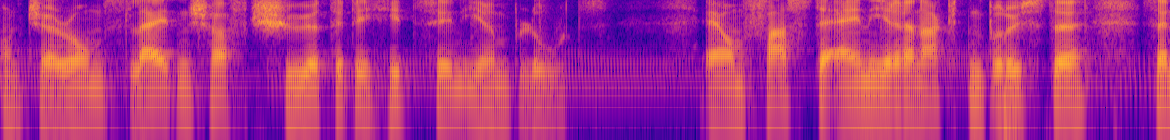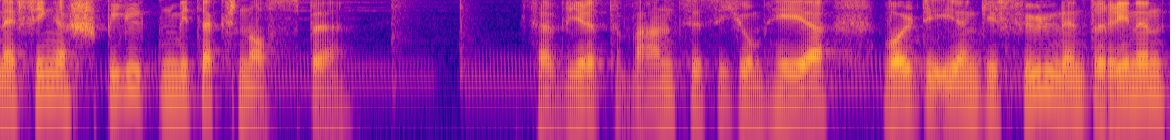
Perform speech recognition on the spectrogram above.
und Jeromes Leidenschaft schürte die Hitze in ihrem Blut. Er umfasste eine ihrer nackten Brüste, seine Finger spielten mit der Knospe. Verwirrt wand sie sich umher, wollte ihren Gefühlen entrinnen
